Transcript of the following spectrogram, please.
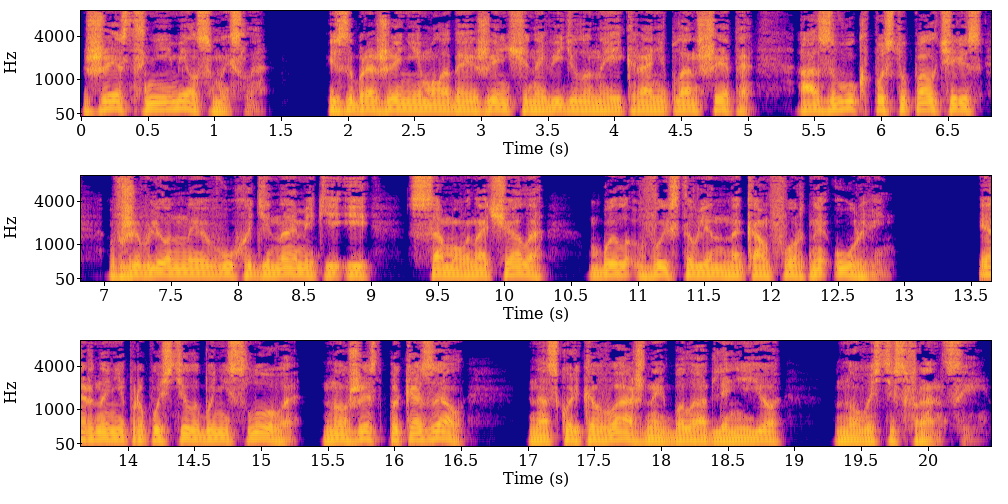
Жест не имел смысла. Изображение молодая женщина видела на экране планшета, а звук поступал через вживленные в ухо динамики и с самого начала был выставлен на комфортный уровень. Эрна не пропустила бы ни слова, но жест показал, насколько важной была для нее новость из Франции.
